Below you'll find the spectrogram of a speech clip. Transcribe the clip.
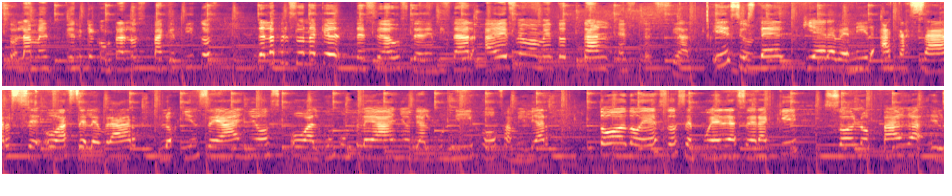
solamente tiene que comprar los paquetitos de la persona que desea usted invitar a ese momento tan especial. Y si usted quiere venir a casarse o a celebrar los 15 años o algún cumpleaños de algún hijo familiar, todo eso se puede hacer aquí. Solo paga el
